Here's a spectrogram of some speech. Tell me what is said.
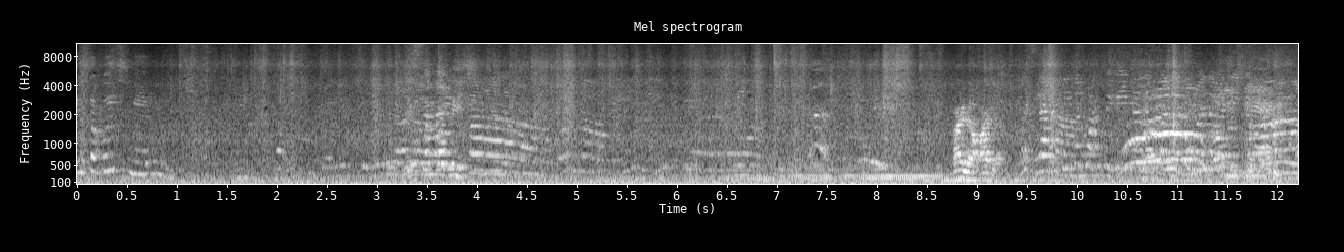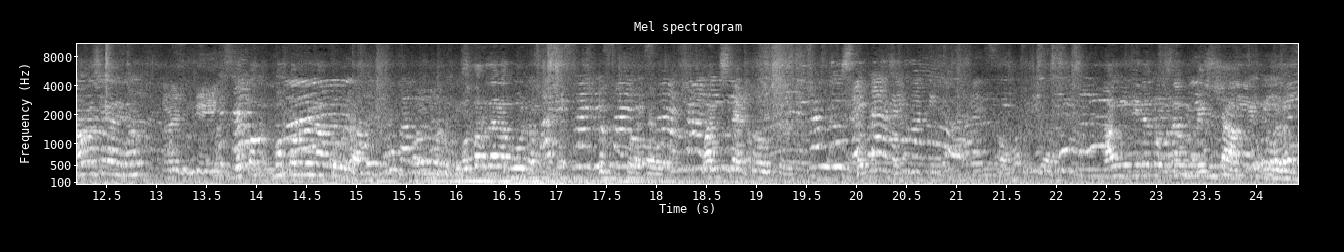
Yung sa boys meron. Yung katamis. Carla, Carla. Ako kasi ano? Motor, motor na lang ulo. Motor na lang. One step closer. Ang ginano ko lang yung shopping, walang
